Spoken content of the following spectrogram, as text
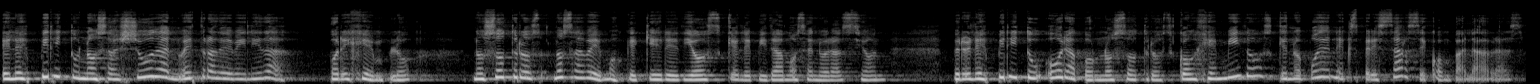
el Espíritu nos ayuda en nuestra debilidad. Por ejemplo, nosotros no sabemos qué quiere Dios que le pidamos en oración, pero el Espíritu ora por nosotros con gemidos que no pueden expresarse con palabras.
